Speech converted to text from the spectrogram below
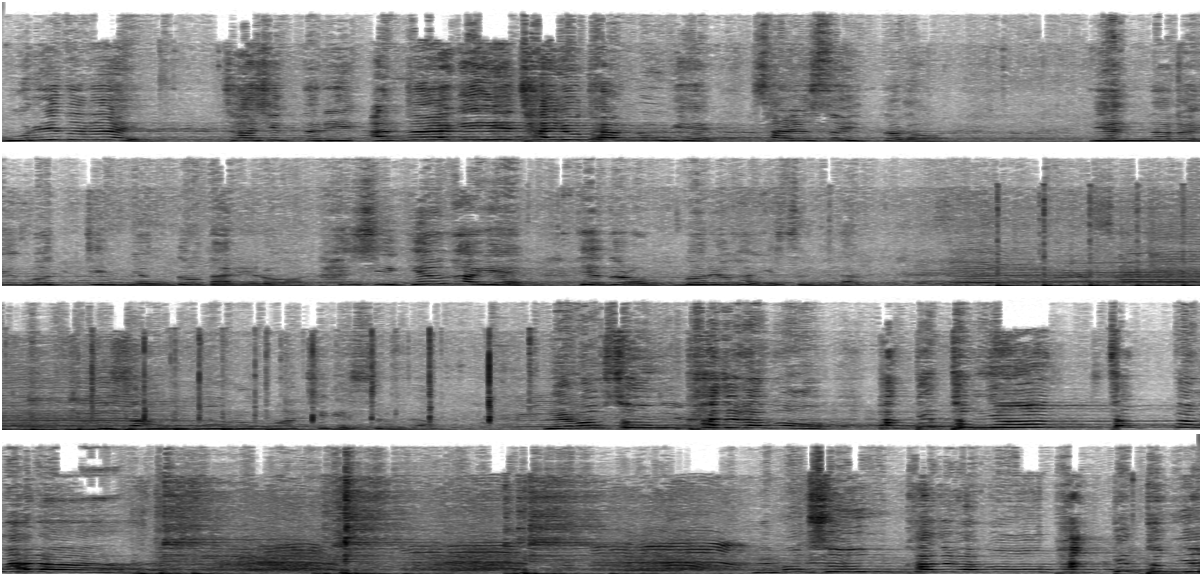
우리들의 자식들이 안전하게 이 자유 대한민국에 살 수 있도록 옛나라의 멋진 영도 다리로 다시 기억하게 되도록 노력하겠습니다. 부상부로 마치겠습니다. 내 목숨 가져가고 박 대통령 석방하라! 내 목숨 가져가고 박 대통령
